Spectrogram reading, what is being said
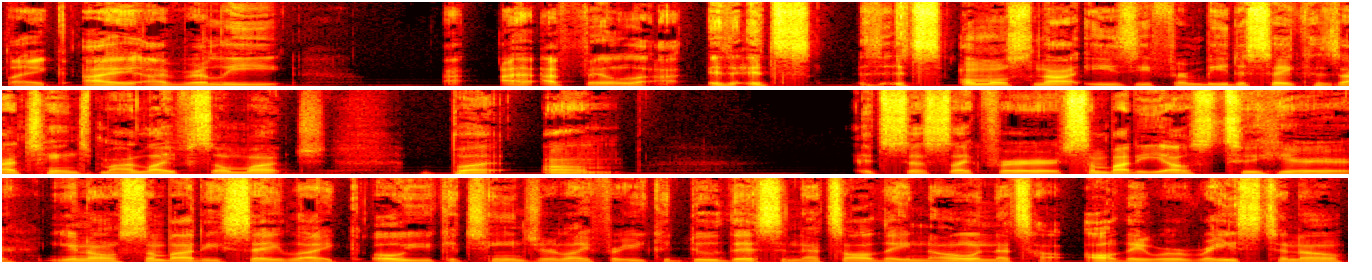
Like I, I really, I, I feel uh, it, it's it's almost not easy for me to say because I changed my life so much, but um, it's just like for somebody else to hear, you know, somebody say like, "Oh, you could change your life, or you could do this," and that's all they know, and that's how all they were raised to know.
